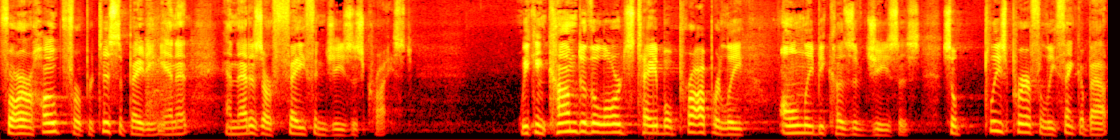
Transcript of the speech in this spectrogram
for our hope for participating in it, and that is our faith in Jesus Christ. We can come to the Lord's table properly only because of Jesus. So please prayerfully think about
